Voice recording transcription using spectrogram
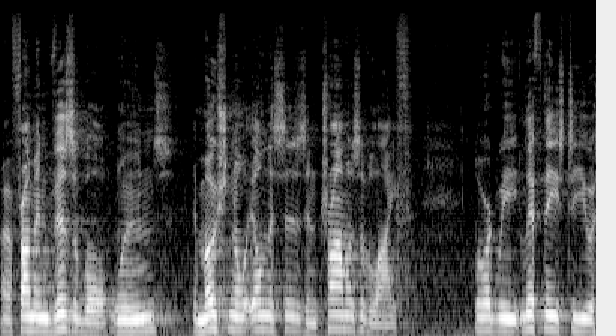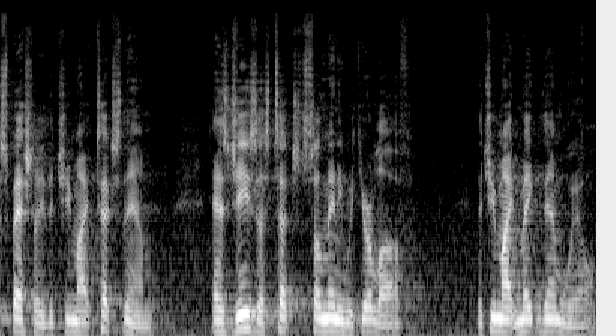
uh, from invisible wounds, emotional illnesses, and traumas of life. Lord, we lift these to you especially that you might touch them as Jesus touched so many with your love that you might make them well.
